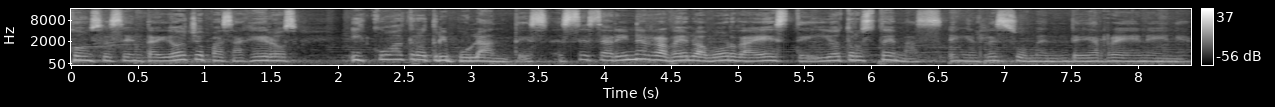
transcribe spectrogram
con 68 pasajeros y cuatro tripulantes. Cesarina Ravelo aborda este y otros temas en el resumen de RNN.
